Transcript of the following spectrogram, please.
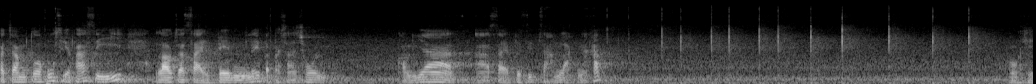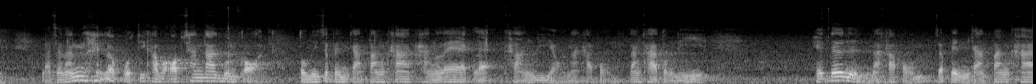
ประจำตัวผู้เสียภาษี เราจะใส่เป็นเลขบัตรประชาชน ขออนุญาตใส่เป็น 13 หลักนะครับโอเคหลังจากนั้นให้เรากดที่คำว่า Option ด้านบนก่อน ตรงนี้จะเป็นการตั้งค่าครั้งแรกและครั้งเดียวนะครับผมตั้งค่าตรงนี้ Header 1นะครับผมจะเป็นการตั้งค่า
